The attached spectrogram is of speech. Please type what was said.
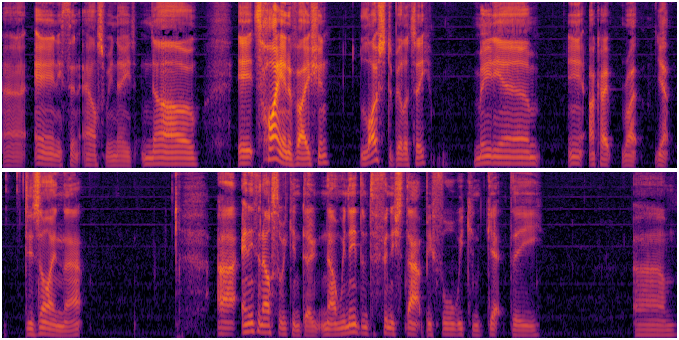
Uh, anything else we need? No. It's high innovation, low stability, medium. Yeah, okay, right. Yeah, design that. Uh, anything else that we can do? No, we need them to finish that before we can get the um,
